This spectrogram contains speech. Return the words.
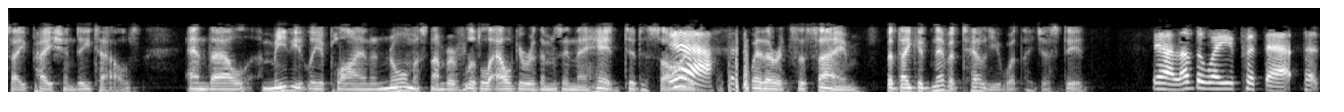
say, patient details and they'll immediately apply an enormous number of little algorithms in their head to decide yeah. whether it's the same, but they could never tell you what they just did. Yeah, I love the way you put that. That,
